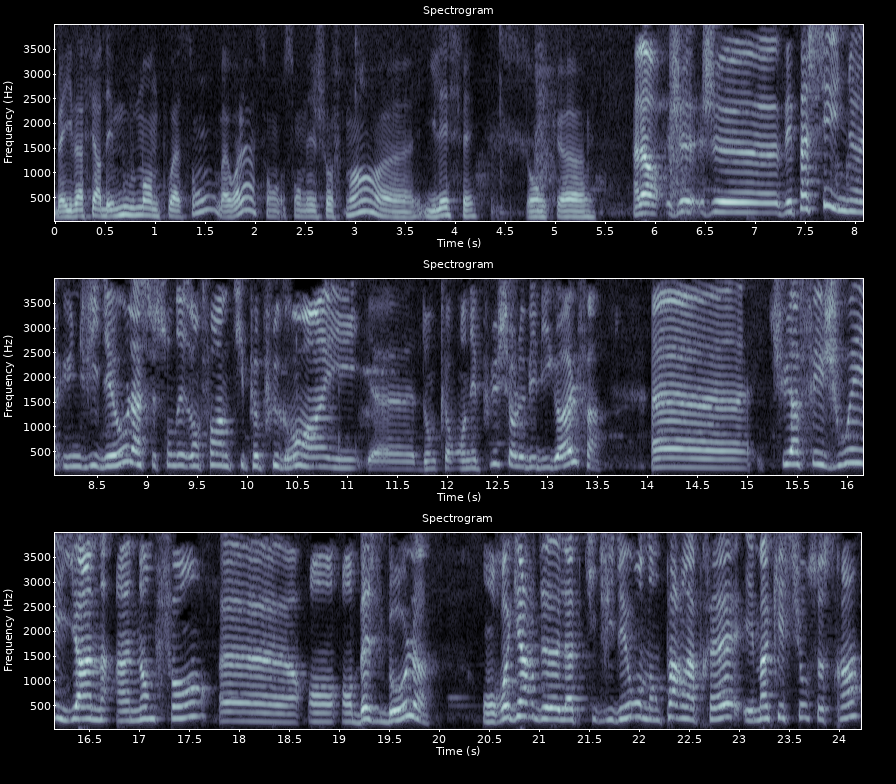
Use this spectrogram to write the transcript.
Bah, il va faire des mouvements de poisson, voilà, son, échauffement, euh, il est fait. Donc. Alors, je, je, vais passer une, une, vidéo. Là, ce sont des enfants un petit peu plus grands. Hein, euh, donc, on n'est plus sur le baby golf. Euh, tu as fait jouer Yann un enfant en, en, baseball. On regarde la petite vidéo, on en parle après. Et ma question, ce sera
